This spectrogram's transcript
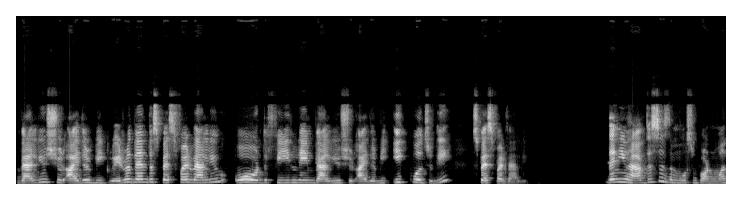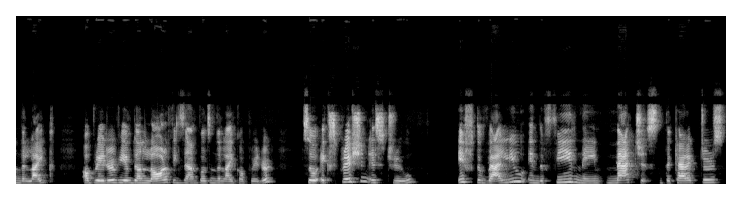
value should either be greater than the specified value or the field name value should either be equal to the specified value. Then you have, this is the most important one, the like operator. We have done a lot of examples in the like operator. So expression is true if the value in the field name matches the characters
